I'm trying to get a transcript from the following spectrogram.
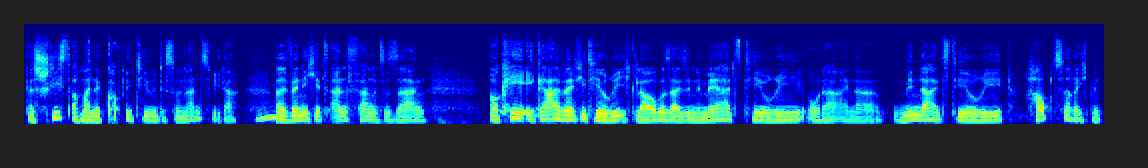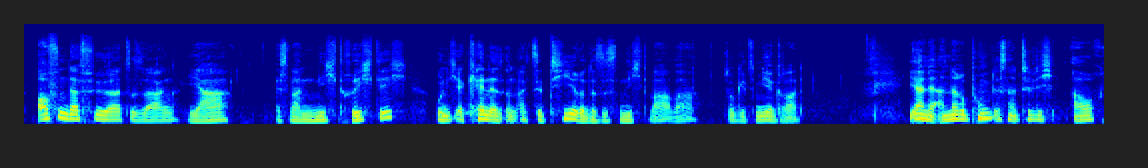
Das schließt auch meine kognitive Dissonanz wieder. Mhm. Weil wenn ich jetzt anfange zu sagen, okay, egal welche Theorie ich glaube, sei sie eine Mehrheitstheorie oder eine Minderheitstheorie, Hauptsache ich bin offen dafür zu sagen, ja, es war nicht richtig und ich erkenne es und akzeptiere, dass es nicht wahr war. So geht es mir gerade. Ja, und der andere Punkt ist natürlich auch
